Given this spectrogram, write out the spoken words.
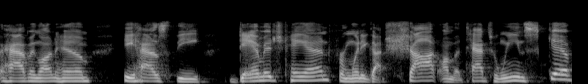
having on him. He has the damaged hand from when he got shot on the Tatooine skiff.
